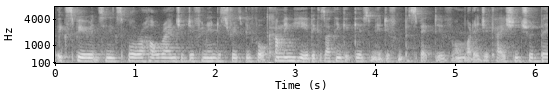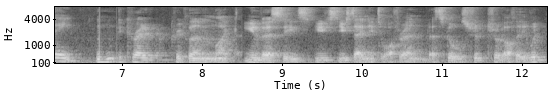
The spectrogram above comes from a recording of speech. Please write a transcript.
experience and explore a whole range of different industries before coming here because I think it gives me a different perspective on what education should be. Mm-hmm. The creative curriculum, like universities, you, you say need to offer and uh, schools should, should offer, it would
